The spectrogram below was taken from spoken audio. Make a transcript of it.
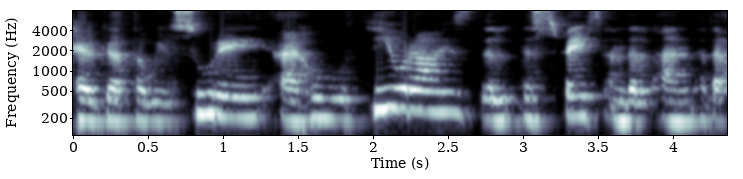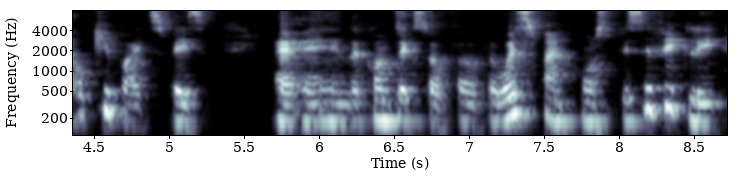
Helga Tawil Souri, uh, who theorize the, the space and the, and the occupied space uh, in the context of, of, the West Bank more specifically,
